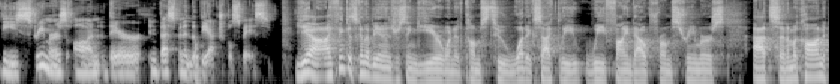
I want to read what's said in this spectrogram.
these streamers on their investment in the theatrical space? Yeah, I think it's going to be an interesting year when it comes to what exactly we find out from streamers at CinemaCon.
